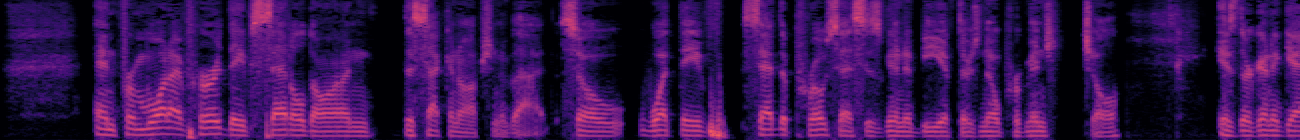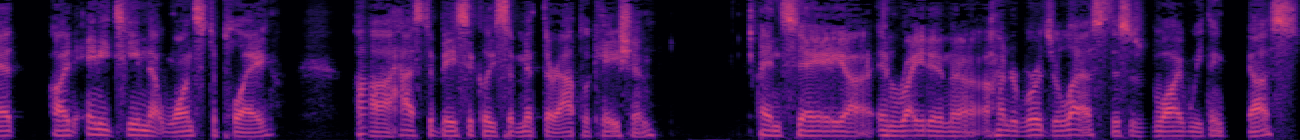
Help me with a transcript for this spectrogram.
and from what I've heard, they've settled on the second option of that. So what they've said the process is going to be if there's no provincial is they're going to get on any team that wants to play uh, has to basically submit their application and say uh, and write in a hundred words or less. This is why we think us,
